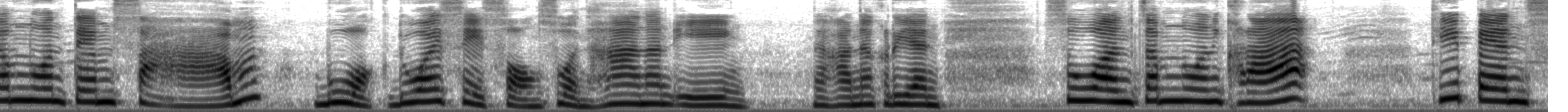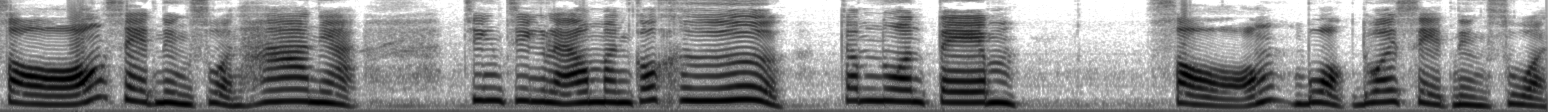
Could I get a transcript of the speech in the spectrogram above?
จำนวนเต็ม 3 บวกด้วยเศษ 2 ส่วน 5 นั่นเองนะคะ นักเรียน ส่วนจำนวนคระที่เป็น 2 เศษ 1 ส่วน 5 เนี่ย จริง ๆ แล้วมันก็คือจำนวนเต็ม 2 บวกด้วยเศษ 1 ส่วน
